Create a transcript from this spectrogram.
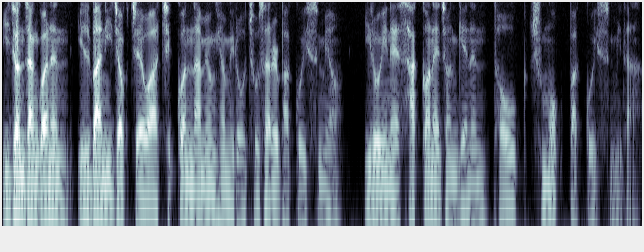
이 전 장관은 일반 이적죄와 직권남용 혐의로 조사를 받고 있으며 이로 인해 사건의 전개는 더욱 주목받고 있습니다.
